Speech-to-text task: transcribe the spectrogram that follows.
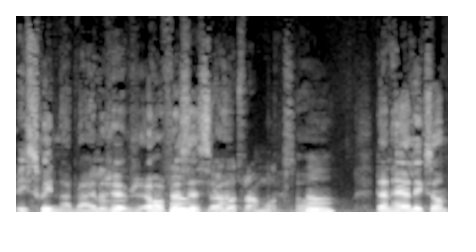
Viss skillnad va, eller hur? Ja precis. det har gått framåt. Ja. Den här liksom,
